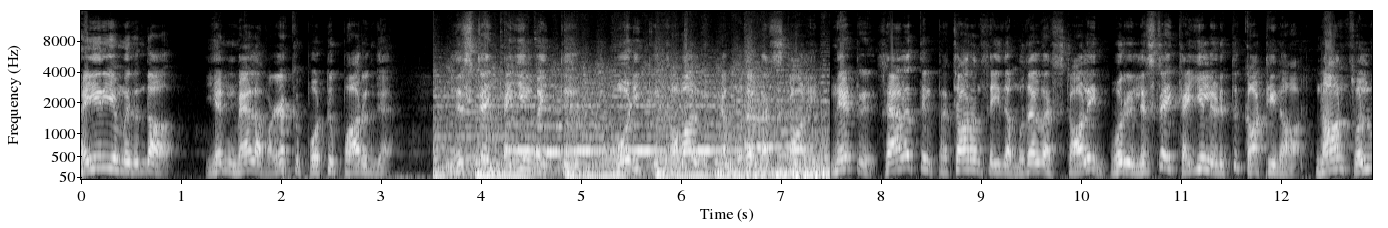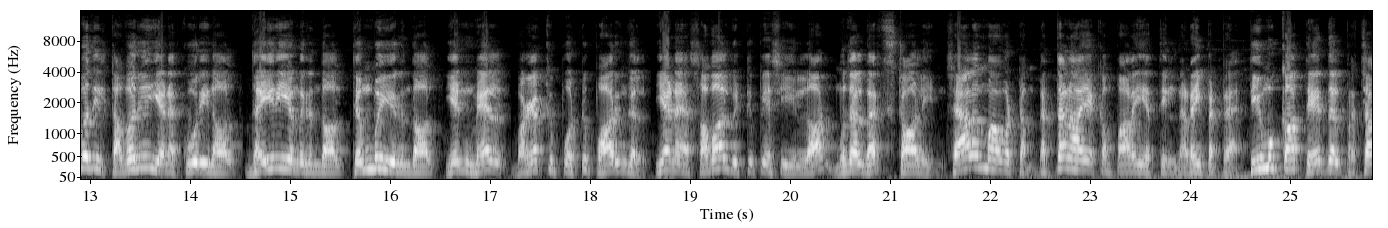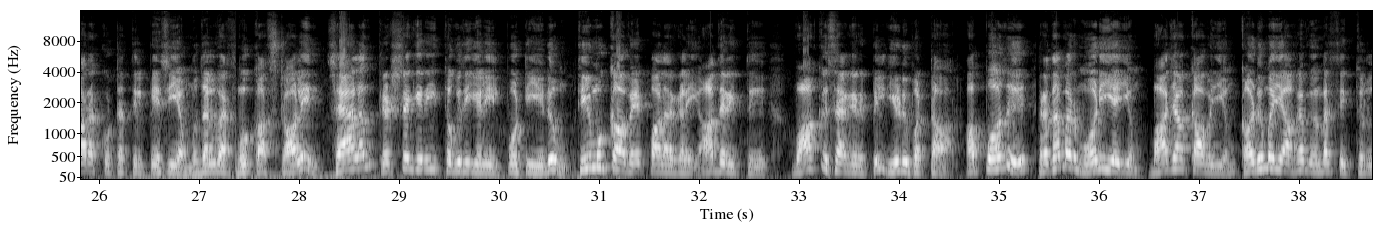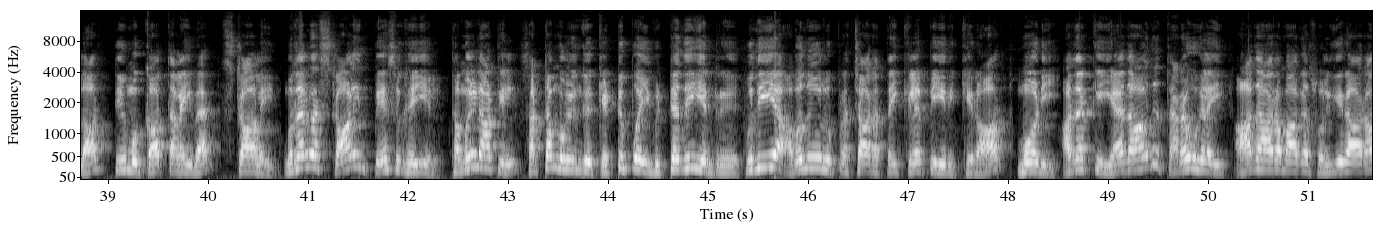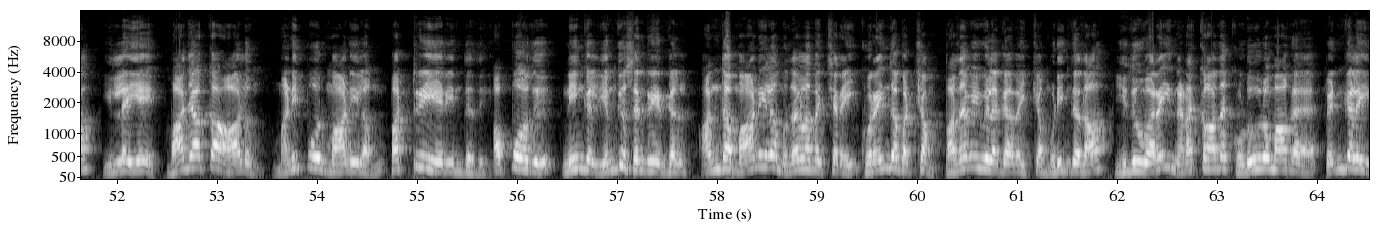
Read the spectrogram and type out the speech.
தைரியம் இருந்தால் என் மேலே வழக்கு போட்டு பாருங்க. லிஸ்டை கையில் வைத்து மோடிக்கு சவால் விட்ட முதல்வர் ஸ்டாலின். நேற்று சேலத்தில் பிரச்சாரம் செய்த முதல்வர் ஸ்டாலின் ஒரு லிஸ்டை கையில் எடுத்து காட்டினார். நான் சொல்வதில் தவறு என கூறினால் தைரியம் இருந்தால் தெம்பு இருந்தால் என் மேல் வழக்கு போட்டு பாருங்கள் என சவால் விட்டு பேசியுள்ளார் முதல்வர் ஸ்டாலின். சேலம் மாவட்டம் பெத்தநாயக்கம் பாளையத்தில் நடைபெற்ற திமுக தேர்தல் பிரச்சார கூட்டத்தில் பேசிய முதல்வர் மு க ஸ்டாலின் சேலம் கிருஷ்ணகிரி தொகுதிகளில் போட்டியிடும் திமுக வேட்பாளர்களை ஆதரித்து வாக்கு சேகரிப்பில் ஈடுபட்டார். அப்போது பிரதமர் மோடியையும் பாஜகவையும் கடுமையாக விமர்சித்துள்ளார் திமுக தலைவர் ஸ்டாலின். முதல்வர் ஸ்டாலின் பேசுகையில் தமிழ்நாட்டில் சட்டம் ஒழுங்கு கெட்டுப்போய் விட்டது என்று புதிய அவதூறு பிரச்சாரத்தை கிளப்பியிருக்கிறார் மோடி. அதற்கு ஏதாவது தரவுகளை ஆதாரமாக சொல்கிறாரா? இல்லையே. பாஜக ஆளும் மணிப்பூர் மாநிலம் பற்றி எரிந்தது. அப்போது நீங்கள் எங்கு சென்றீர்கள்? அந்த மாநில முதலமைச்சரை குறைந்தபட்சம் பதவி விலக வைக்க முடிந்ததா? இதுவரை நடக்காத கொடூரமாக பெண்களை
